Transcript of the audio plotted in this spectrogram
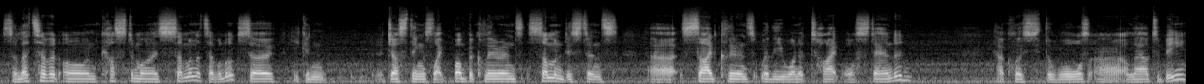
So let's have it on customized summon. Let's have a look. So you can adjust things like bumper clearance, summon distance, uh, side clearance, whether you want it tight or standard, how close the walls are allowed to be.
